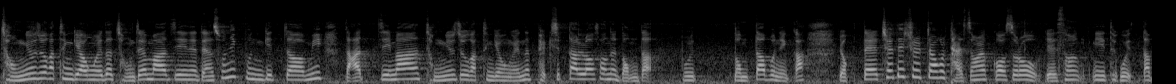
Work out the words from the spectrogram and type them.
정유주 같은 경우에도 정제 마진에 대한 손익분기점이 낮지만 정유주 같은 경우에는 110달러 선을 넘다 넘다 보니까 역대 최대 실적을 달성할 것으로 예상이 되고 있다.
